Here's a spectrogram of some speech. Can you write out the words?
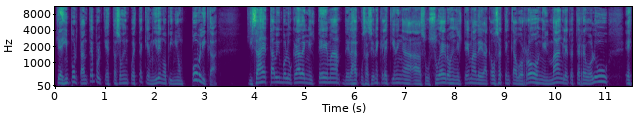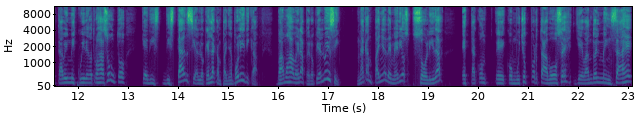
Que es importante porque estas son encuestas que miden opinión pública. Quizás estaba involucrada en el tema de las acusaciones que le tienen a, sus suegros en el tema de la causa este en Cabo Rojo, en el Mangle, todo este revolú, estaba inmiscuida en otros asuntos que distancian lo que es la campaña política. Vamos a ver a Pedro Pierluisi, una campaña de medios sólida, está con, eh, con, muchos portavoces llevando el mensaje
